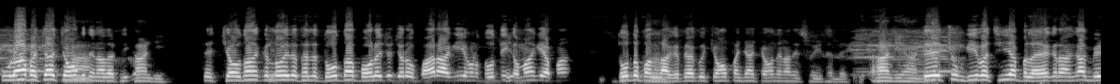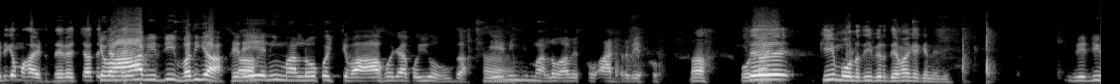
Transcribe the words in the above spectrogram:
ਕੂਲਾ ਬੱਚਾ ਚੌਂਕ ਦਿਨਾਂ ਦਾ ਠੀਕ ਆ। ਹਾਂਜੀ। ਤੇ 14 ਕਿਲੋ ਇਹਦੇ ਥੱਲੇ ਦੁੱਧ ਦਾ ਬੋਲੇ ਚ ਚਲੋ ਬਾਹਰ ਆ ਗਈ ਹੁਣ ਦੁੱਧ ਹੀ ਕਵਾਂਗੇ ਆਪਾਂ। ਦੁੱਧ ਬਣ ਲੱਗ ਪਿਆ ਕੋਈ ਚੌਂ ਪੰਜਾਂ ਚੌਂ ਦਿਨਾਂ ਦੀ ਸੂਈ ਥੱਲੇ। ਹਾਂਜੀ ਹਾਂਜੀ। ਤੇ ਝੁੰਗੀ ਬੱਚੀ ਆ ਬਲੈਕ ਰੰਗ ਆ ਮੀਡੀਅਮ ਹਾਈਟ ਦੇ ਵਿੱਚ ਆ ਤੇ ਚਵਾ ਵੀਰ ਜੀ ਵਧੀਆ। ਫਿਰ। ਇਹ ਨਹੀਂ ਮੰਨ ਲਓ ਕੋਈ ਚਵਾ ਹੋ ਜਾ ਕੋਈ ਹੋਊਗਾ। ਇਹ ਨਹੀਂ ਵੀ ਮੰਨ ਲਓ ਆ ਵੇਖੋ ਆਰਡਰ ਵੇਖੋ। ਆ ਤੇ ਕੀ ਮੁੱਲ ਦੀ ਵੀਰ ਦੇਵਾਂਗੇ ਕਿੰਨੇ ਦੀ? ਵੀਰ ਜੀ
